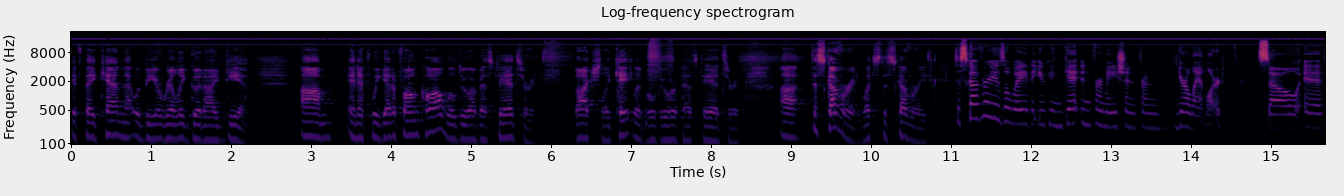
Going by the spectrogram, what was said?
If they can, that would be a really good idea. Um, And if we get a phone call, we'll do our best to answer it. Well, actually, Caitlin will do her best to answer it. Uh, Discovery, what's Discovery? Discovery is a way that you can get information from your landlord. So if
